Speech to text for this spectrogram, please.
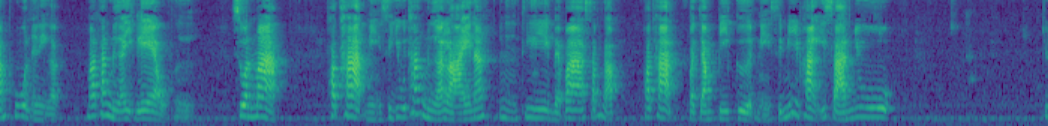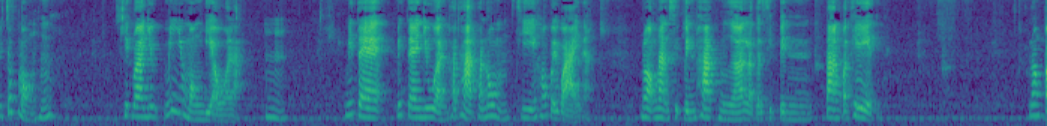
ลำพูนอันนี้ก็มาทางเหนืออีกแล้วเออส่วนมากพระธาตุนี่สิอยู่ทางเหนือหลายนะอืที่แบบว่าสำหรับพระธาตุประจำปีเกิดนี่สิมีภาคอีสานอยู่ อยู่จักหม่องหึคิดว่าอยู่มีอยู่หม่องเดียวอะล่ะ อืมมีแต่มีแต่อยู่อันพระธาตุพนมที่เข้าไปไหว้นะนอกนั้นสิเป็นภาคเหนือแล้วก็สิเป็นต่างประเทศล่องไป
